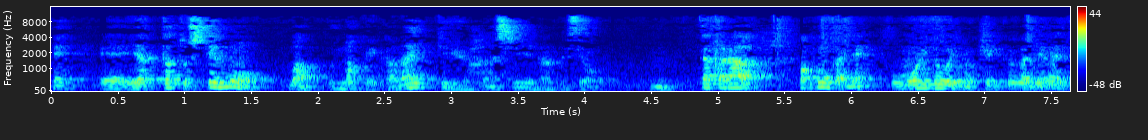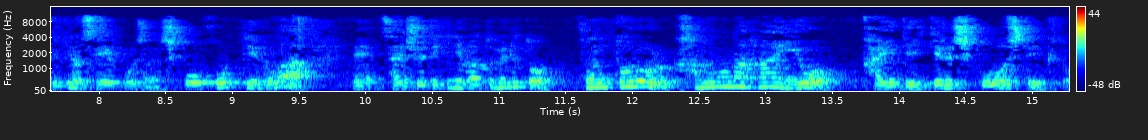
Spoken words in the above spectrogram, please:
ね、えー、やったとしても、まあ、うまくいかないっていう話なんですよ。うん、だから、まあ、今回ね、思い通りの結果が出ない時の成功者の思考法っていうのは、ね、最終的にまとめると、コントロール可能な範囲を変えていける思考をしていくと。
